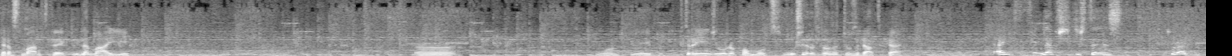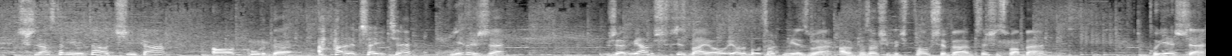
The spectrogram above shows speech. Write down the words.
teraz martwych, i dla Mai. E, won't be able, które nie będzie mogło pomóc. Muszę rozwiązać tą zagadkę. Ej, chwila, przecież to jest... Która? 13 minuta odcinka? O kurde, ale czajcie? Nie dość, że... Że miałem przeczucie z Mają i ono było całkiem niezłe, ale okazało się być fałszywe, w sensie słabe. To jeszcze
